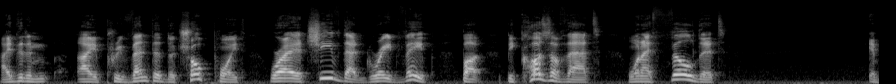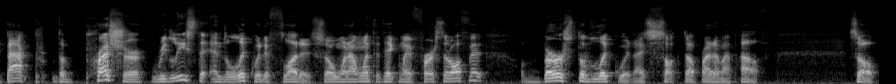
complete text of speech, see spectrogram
I didn't, I prevented the choke point where I achieved that great vape, but because of that, when I filled it, it back the pressure released it and the liquid it flooded. So when I went to take my first hit off it, a burst of liquid I sucked up right out of my mouth. So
